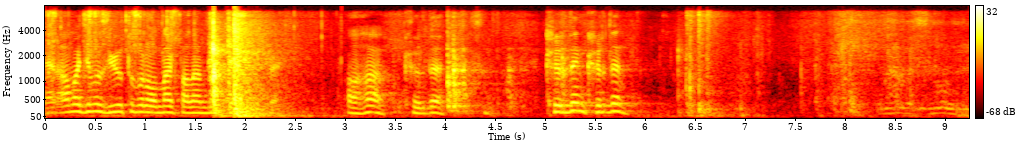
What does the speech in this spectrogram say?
Yani amacımız YouTuber olmak falan değil kesinlikle. Aha kırdı. Kırdın kırdın. Neredesin oğlum?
